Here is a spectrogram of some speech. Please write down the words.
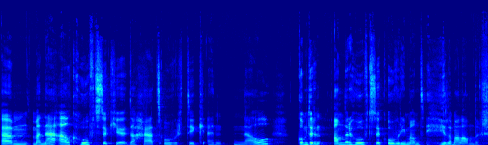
Ehm, maar na elk hoofdstukje dat gaat over Tik en Nel, komt er een ander hoofdstuk over iemand helemaal anders.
